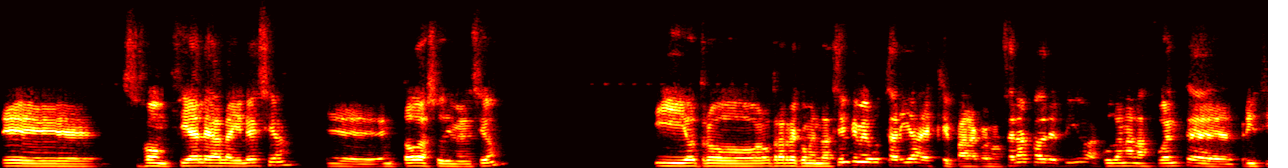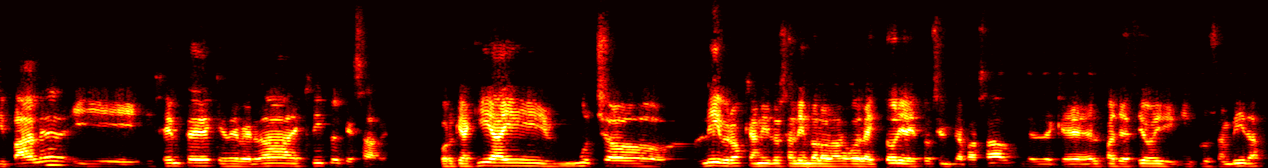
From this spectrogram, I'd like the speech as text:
eh, son fieles a la Iglesia eh, en toda su dimensión. Y otro, otra recomendación que me gustaría es que para conocer al Padre Pío acudan a las fuentes principales y, gente que de verdad ha escrito y que sabe porque aquí hay muchos libros que han ido saliendo a lo largo de la historia y esto siempre ha pasado, desde que él falleció e incluso en vida,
